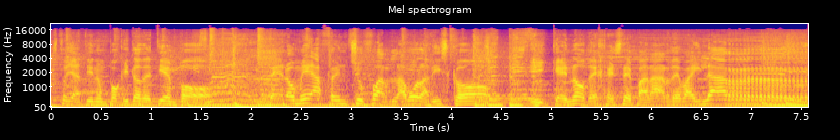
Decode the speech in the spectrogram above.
Esto ya tiene un poquito de tiempo, pero me hace enchufar la bola disco y que no dejes de parar de bailar.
